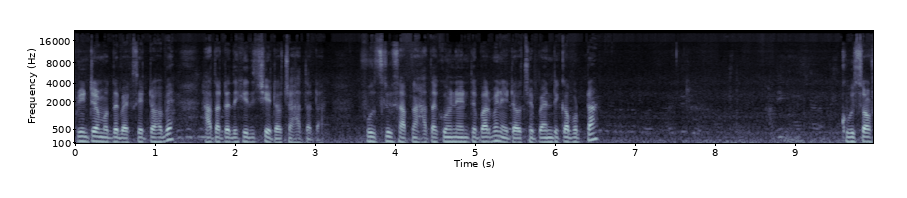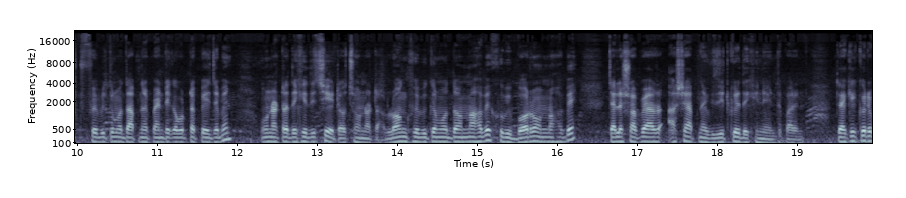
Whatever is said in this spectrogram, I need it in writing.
প্রিন্টের মধ্যে ব্যাক সাইডটা হবে। হাতাটা দেখিয়ে দিচ্ছি, এটা হচ্ছে হাতাটা। ফুল স্লিভস আপনার হাতা করে নিয়ে নিতে পারবেন, এটা হচ্ছে প্যান্টি কাপড়টা। খুবই সফট ফেব্রিকের মধ্যে আপনার প্যান্টি কাপড়টা পেয়ে যাবেন। ওনাটা দেখিয়ে দিচ্ছি, এটা হচ্ছে ওনাটা লং ফেব্রিকের মধ্যে অন্য হবে, খুবই বড় অন্য হবে। চাইলে শপে আর আসে, আপনি ভিজিট করে দেখে নিয়ে নিতে পারেন। তো এক এক করে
